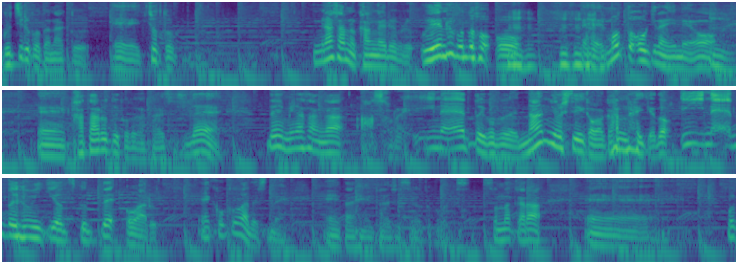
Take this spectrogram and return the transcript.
愚痴ることなく、えー、ちょっと皆さんの考えるレベル上のことを、えー、もっと大きな夢を、うんえー、語るということが大切でで皆さんが「あそれいいね」ということで何をしていいか分かんないけど「いいね」という雰囲気を作って終わる、えー、ここがですね、えー、大変大切なところです。その中から、えも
